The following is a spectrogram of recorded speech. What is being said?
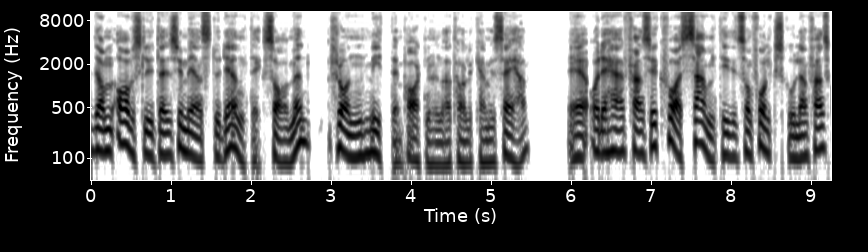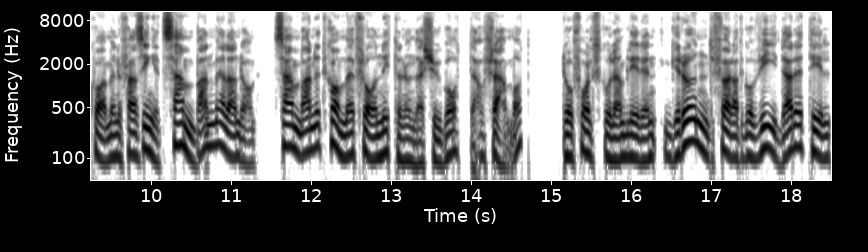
De avslutades ju med en studentexamen från mitten på 1800-talet kan vi säga. Eh, och det här fanns ju kvar samtidigt som folkskolan fanns kvar men det fanns inget samband mellan dem. Sambandet kommer från 1928 och framåt då folkskolan blir en grund för att gå vidare till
